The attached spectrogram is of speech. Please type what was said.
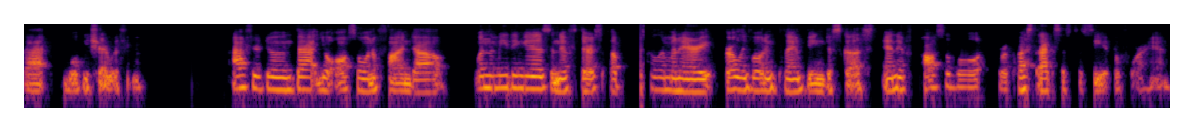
that will be shared with you. After doing that, you'll also want to find out when the meeting is and if there's a preliminary early voting plan being discussed, and if possible, request access to see it beforehand.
